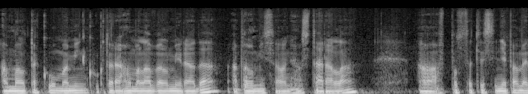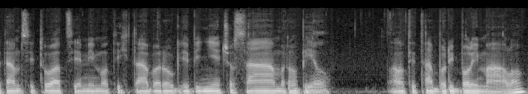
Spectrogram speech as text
a mal takú maminku, ktorá ho mala veľmi rada a veľmi sa o neho starala a v podstate si nepamätám situácie mimo tých táborov, kde by niečo sám robil. Ale tie tábory boli málo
